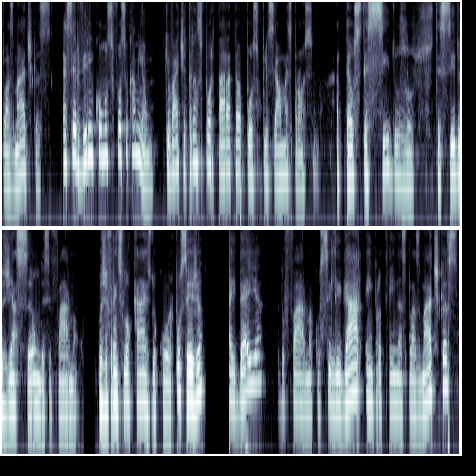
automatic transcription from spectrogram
plasmáticas é servirem como se fosse o caminhão que vai te transportar até o posto policial mais próximo, até os tecidos, os tecidos de ação desse fármaco, os diferentes locais do corpo. Ou seja, a ideia do fármaco se ligar em proteínas plasmáticas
